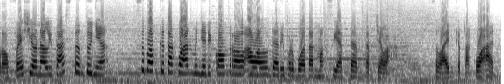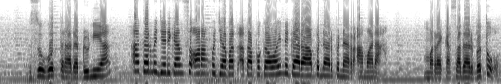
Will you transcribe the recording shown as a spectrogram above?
profesionalitas tentunya, sebab ketakwaan menjadi kontrol awal dari perbuatan maksiat dan tercela. Selain ketakwaan, zuhud terhadap dunia akan menjadikan seorang pejabat atau pegawai negara benar-benar amanah. Mereka sadar betul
